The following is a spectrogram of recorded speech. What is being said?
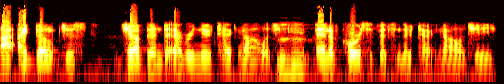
I, I don't just jump into every new technology, Mhm. and of course, if it's a new technology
